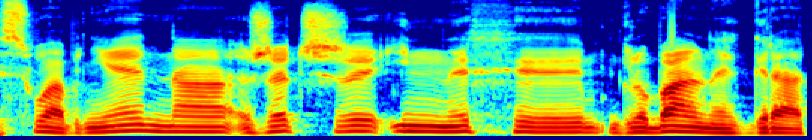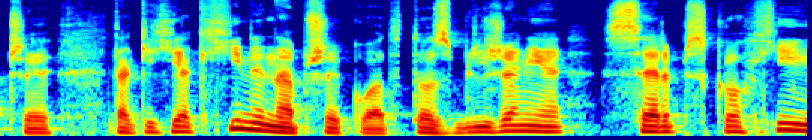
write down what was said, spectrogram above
słabnie na rzecz innych globalnych graczy, takich jak Chiny na przykład. To zbliżenie serbsko-chińskie.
